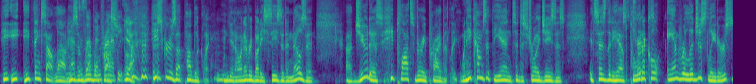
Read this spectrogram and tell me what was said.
He, he he thinks out loud. He's a Messes up verbal in front of people. Yeah, he screws up publicly, mm-hmm. you know, and everybody sees it and knows it. Uh, Judas, he plots very privately. When he comes at the end to destroy Jesus, it says that he has political and religious leaders,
